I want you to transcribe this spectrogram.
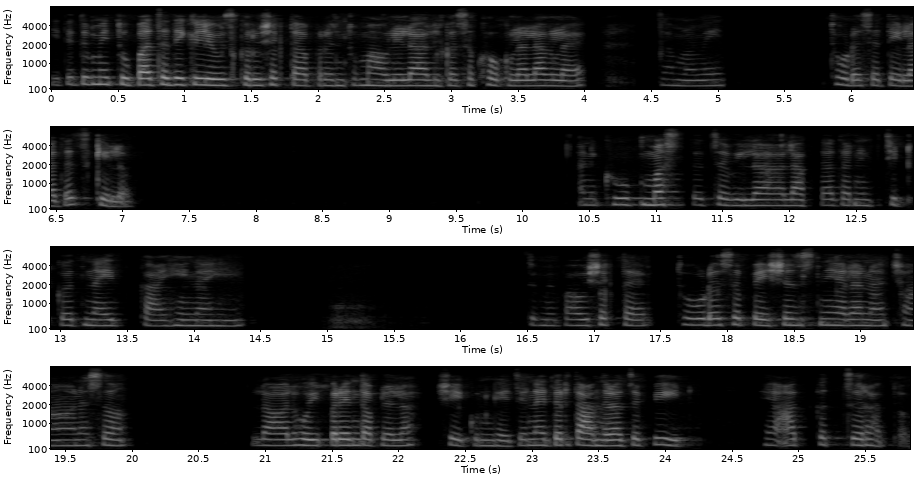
इथे तुम्ही तुपाचा देखील यूज करू शकता परंतु माऊलीला हलकंसं खोकला लागला आहे त्यामुळे मी थोडंसं तेलातच केलं. आणि खूप मस्त चवीला लागतात आणि चिटकत नाहीत काही नाही. तुम्ही पाहू शकताय थोडंसं पेशन्सने याला ना छान असं लाल होईपर्यंत आपल्याला शेकून घ्यायचं नाहीतर तांदळाचं पीठ हे आत कच्चं राहतं.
